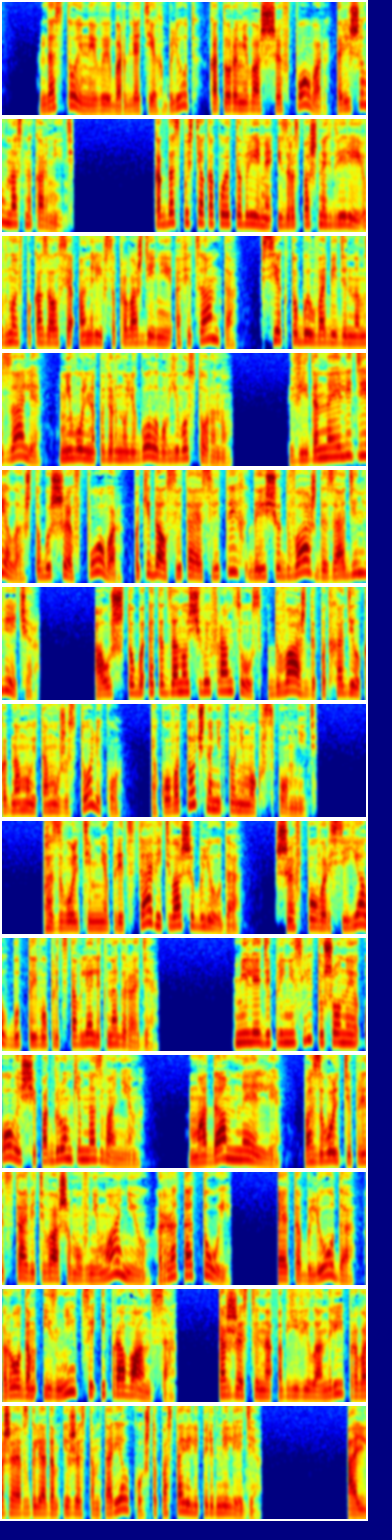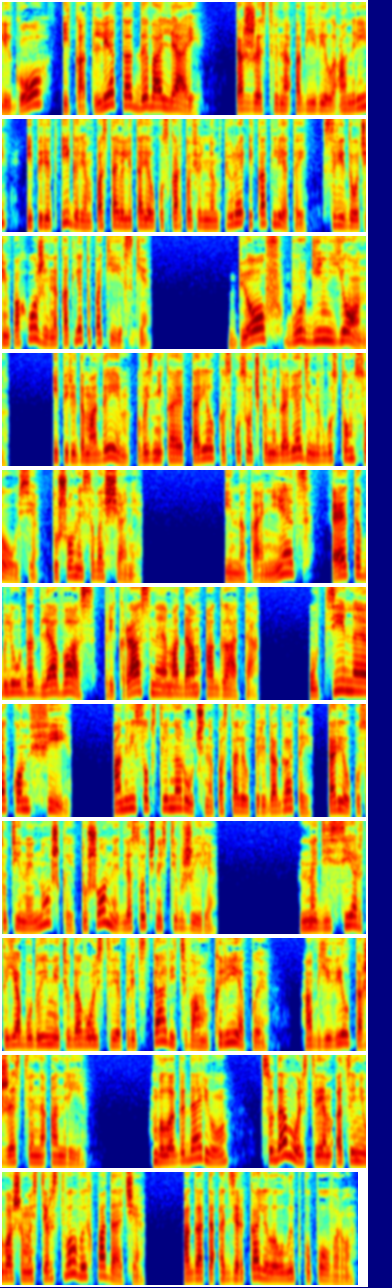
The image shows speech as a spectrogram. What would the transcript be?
«Достойный выбор для тех блюд, которыми ваш шеф-повар решил нас накормить». Когда спустя какое-то время из распашных дверей вновь показался Анри в сопровождении официанта, все, кто был в обеденном зале, невольно повернули голову в его сторону. Виданное ли дело, чтобы шеф-повар покидал святая святых, да еще дважды за один вечер? А уж чтобы этот заносчивый француз дважды подходил к одному и тому же столику, такого точно никто не мог вспомнить. «Позвольте мне представить ваше блюдо». Шеф-повар сиял, будто его представляли к награде. Миледи принесли тушеные овощи под громким названием. «Мадам Нелли», Позвольте представить вашему вниманию рататуй. Это блюдо родом из Ниццы и Прованса. Торжественно объявил Анри, провожая взглядом и жестом тарелку, что поставили перед Миледи. «Аллиго и котлета де валяй», — торжественно объявил Анри, и перед Игорем поставили тарелку с картофельным пюре и котлетой, с виду очень похожей на котлету по-киевски. Бёв бургиньон. И перед Амадеем возникает тарелка с кусочками говядины в густом соусе, тушеной с овощами. И, наконец, это блюдо для вас, прекрасная мадам Агата. Утиная конфи. Анри собственноручно поставил перед Агатой тарелку с утиной ножкой, тушеной для сочности в жире. «На десерт я буду иметь удовольствие представить вам крепы», — объявил торжественно Анри. «Благодарю. С удовольствием оценю ваше мастерство в их подаче». Агата отзеркалила улыбку повару.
